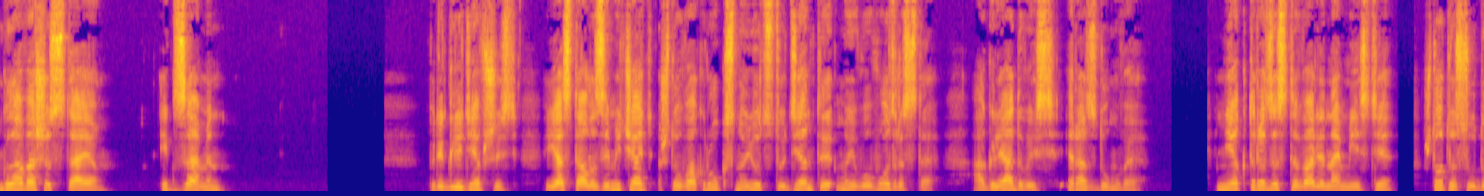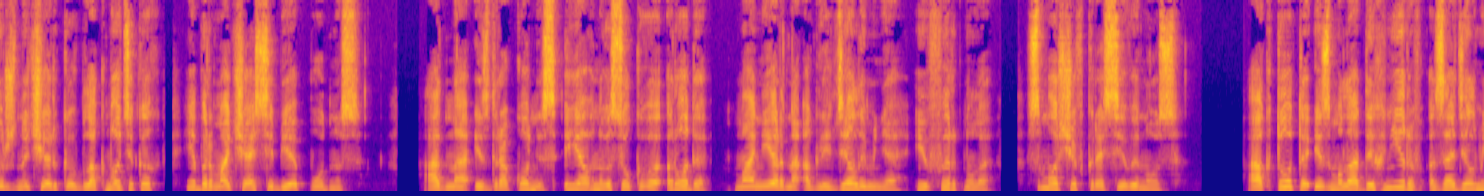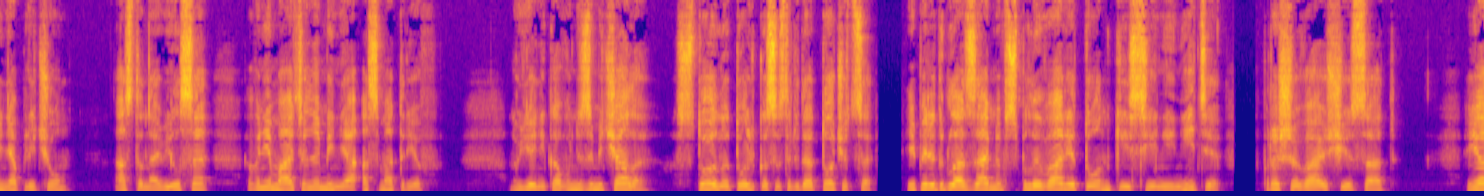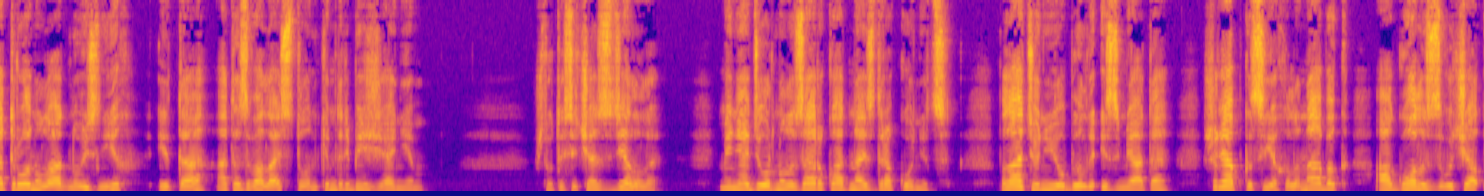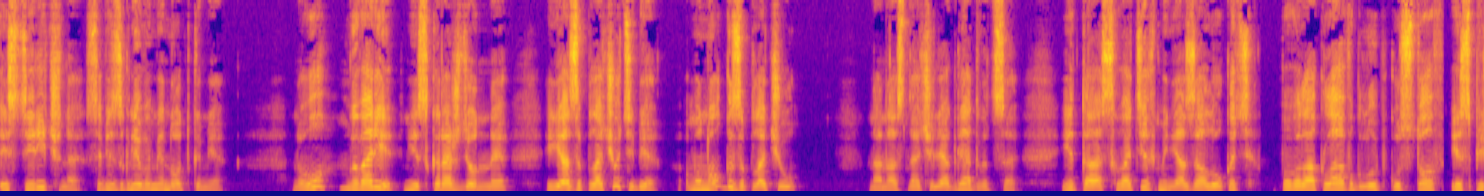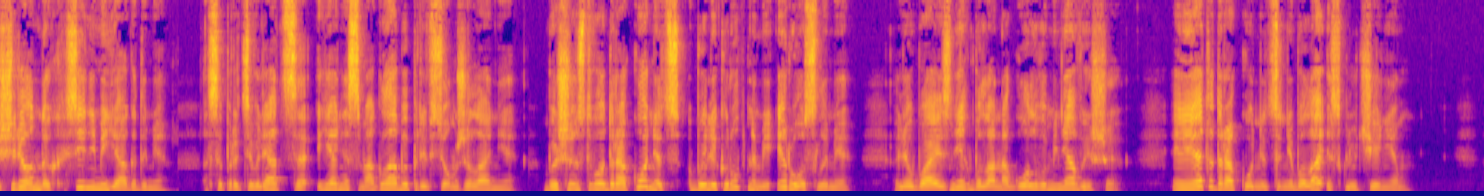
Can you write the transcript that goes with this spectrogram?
Глава шестая. Экзамен. Приглядевшись, я стала замечать, что вокруг снуют студенты моего возраста, оглядываясь и раздумывая. Некоторые застывали на месте, что-то судорожно черкая в блокнотиках и бормоча себе под нос. Одна из драконис явно высокого рода манерно оглядела меня и фыркнула, сморщив красивый нос. А кто-то из молодых ниров задел меня плечом. Остановился, внимательно меня осмотрев. Но я никого не замечала. Стоило только сосредоточиться, и перед глазами всплывали тонкие синие нити, прошивающие сад. Я тронула одну из них, и та отозвалась тонким дребезжанием. «Что ты сейчас сделала?» Меня дернула за руку одна из драконец. Платье у нее было измято, Шляпка съехала на бок, а голос звучал истерично, с визгливыми нотками. «Ну, говори, низкорожденная, я заплачу тебе, много заплачу». На нас начали оглядываться, и та, схватив меня за локоть, поволокла вглубь кустов, испещренных синими ягодами. Сопротивляться я не смогла бы при всем желании. Большинство драконец были крупными и рослыми. Любая из них была на голову меня выше. И эта драконица не была исключением.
